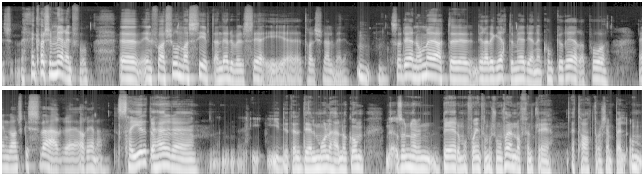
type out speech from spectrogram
kanskje mer info, uh, informasjon massivt enn det du vil se i uh, tradisjonelle medier. Mm, mm. Så det er noe med at uh, de redigerte mediene konkurrerer på en ganske svær arena. Sier dette her i dette delmålet her noe om altså Når en ber om å få informasjon fra en offentlig etat f.eks., om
